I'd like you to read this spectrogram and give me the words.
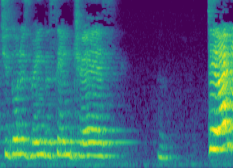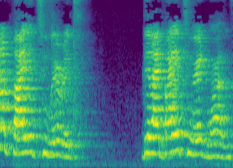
She's always wearing the same dress. Did I not buy it to wear it? Did I buy it to wear it once?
